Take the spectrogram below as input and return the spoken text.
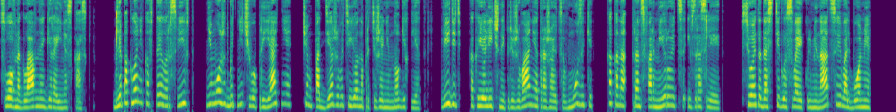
словно главная героиня сказки. Для поклонников Тейлор Свифт не может быть ничего приятнее, чем поддерживать ее на протяжении многих лет, видеть, как ее личные переживания отражаются в музыке, как она трансформируется и взрослеет. Все это достигло своей кульминации в альбоме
